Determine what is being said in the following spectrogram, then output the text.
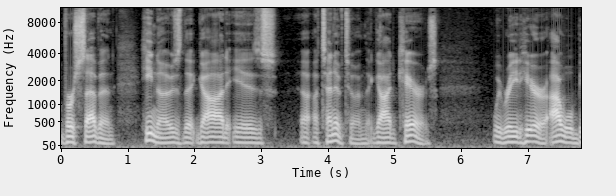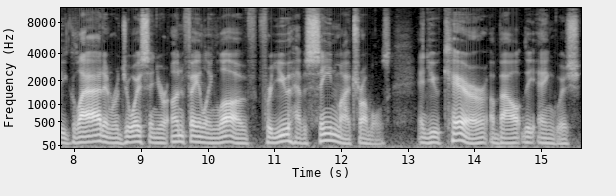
Verse 7 he knows that God is uh, attentive to him, that God cares. We read here, I will be glad and rejoice in your unfailing love, for you have seen my troubles and you care about the anguish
